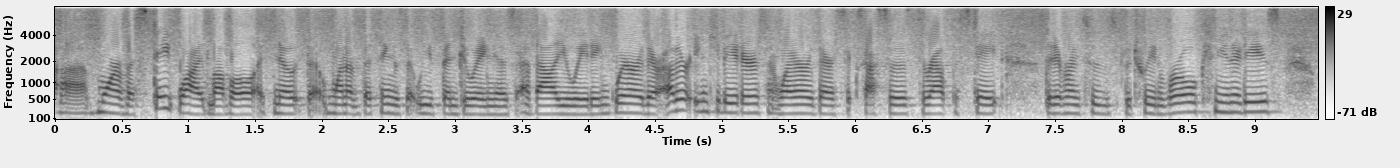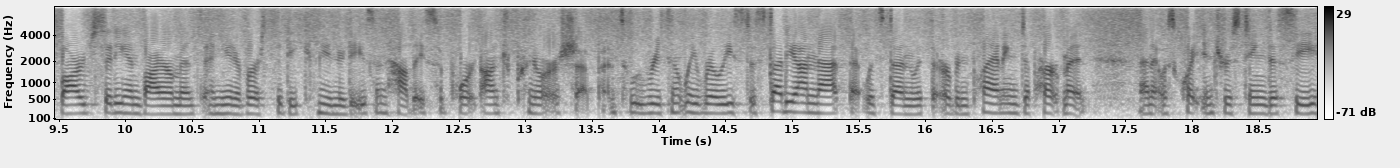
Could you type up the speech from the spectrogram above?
uh, more of a statewide level, I'd note that one of the things that we've been doing is evaluating where are there other incubators and where are there successes throughout the state, the differences between rural communities, large city environments, and university communities and how they support entrepreneurship. And so we recently released a study on that that was done with the Urban Planning Department, and it was quite interesting to see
